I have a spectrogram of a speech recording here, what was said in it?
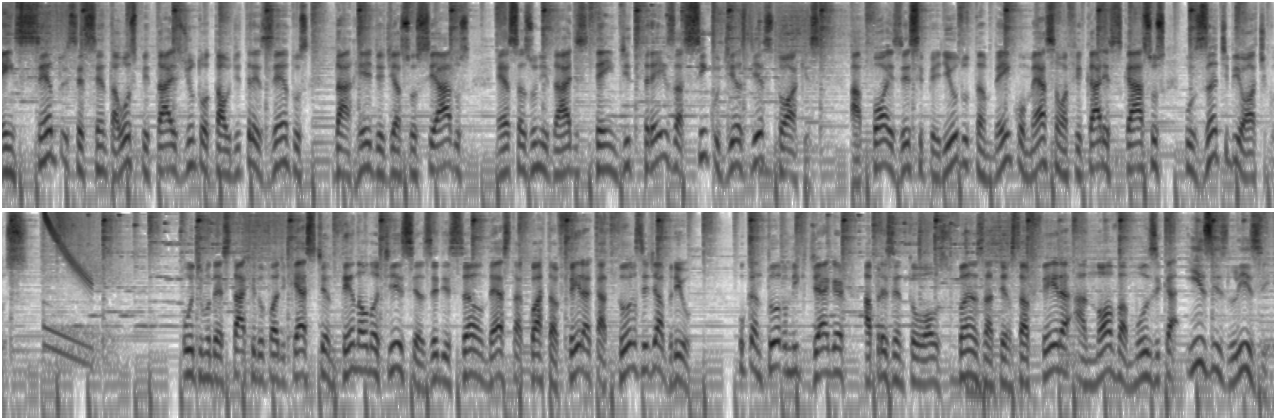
em 160 hospitais de um total de 300 da rede de associados, essas unidades têm de 3 a 5 dias de estoques. Após esse período, também começam a ficar escassos os antibióticos. Último destaque do podcast Antena ou Notícias, edição desta quarta-feira, 14 de abril. O cantor Mick Jagger apresentou aos fãs na terça-feira a nova música Easy Sleazy,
